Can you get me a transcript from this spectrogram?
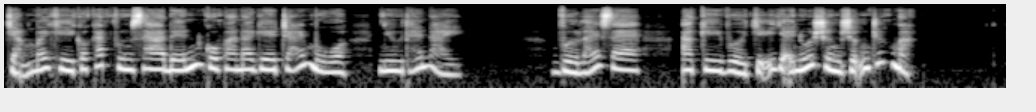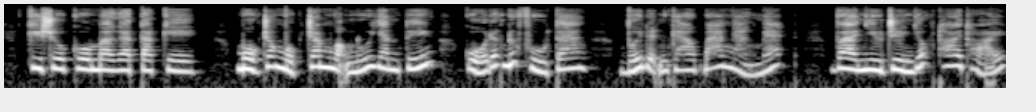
Chẳng mấy khi có khách phương xa đến Komanage trái mùa như thế này. Vừa lái xe, Aki vừa chỉ dãy núi sừng sững trước mặt. Kishoko Magatake, một trong 100 ngọn núi danh tiếng của đất nước Phù Tang với đỉnh cao 3.000 mét và nhiều triền dốc thoai thoải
